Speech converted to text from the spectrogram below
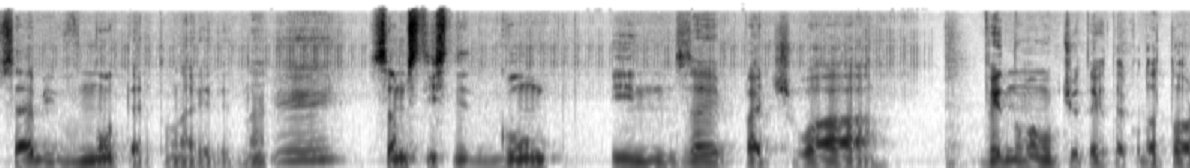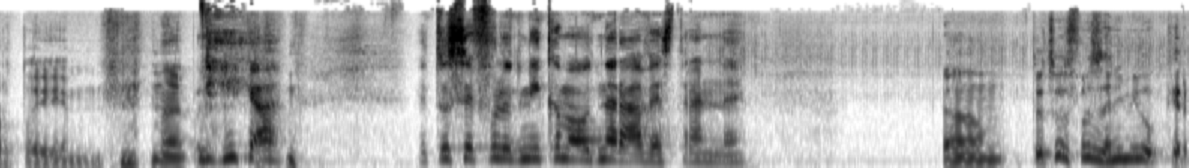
sebi vnoter to narediti. Mm. Sem stisniti gumb in zdaj pač, wow, vedno imam občutek, tako, da torto jem. ne, pač. ja. Ja, tu se ful odmikamo od narave stran. Um, to je tudi zelo zanimivo, ker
